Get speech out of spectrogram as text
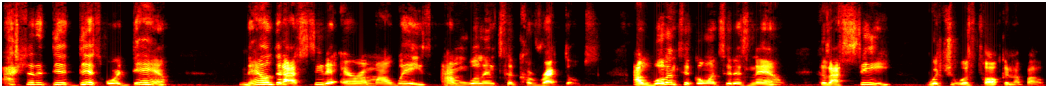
I should have did this. Or damn, now that I see the error in my ways, I'm willing to correct those. I'm willing to go into this now because I see what you was talking about.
